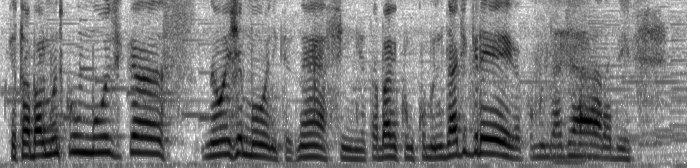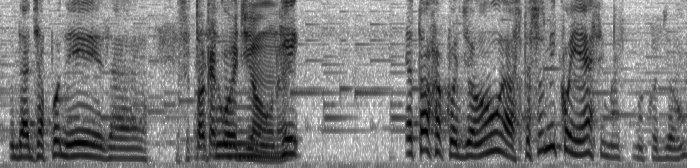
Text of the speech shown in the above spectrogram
porque eu trabalho muito com músicas não hegemônicas, né? Assim, eu trabalho com comunidade grega, comunidade uhum. árabe, comunidade japonesa. Você toca assim, acordeon, né? Eu toco acordeon, as pessoas me conhecem mais como acordeon, uhum.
